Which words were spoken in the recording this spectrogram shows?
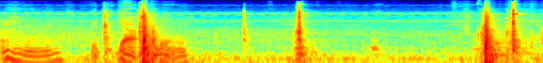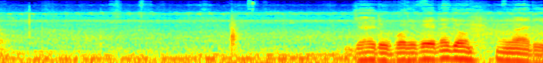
อื้อหือปิดยากเรื่อ จะให้ดูบริเวณนะโยมง่ายดี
